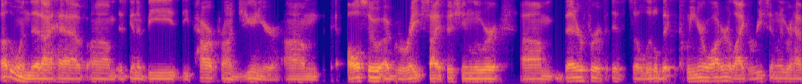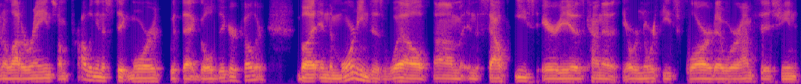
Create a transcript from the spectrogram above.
other one that I have um, is going to be the Power Prawn Junior. Um, also a great sight fishing lure. Um, better for if it's a little bit cleaner water. Like recently, we're having a lot of rain, so I'm probably going to stick more with that gold digger color. But in the mornings as well, um, in the southeast areas, kind of or northeast Florida, where I'm fishing,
